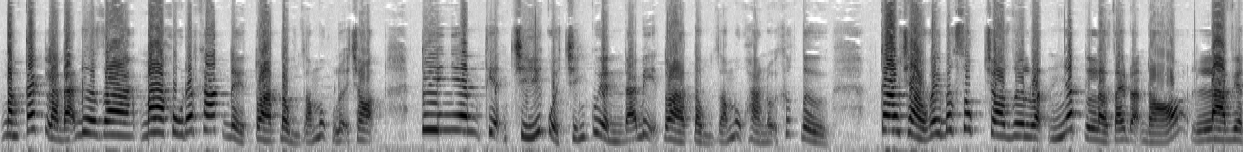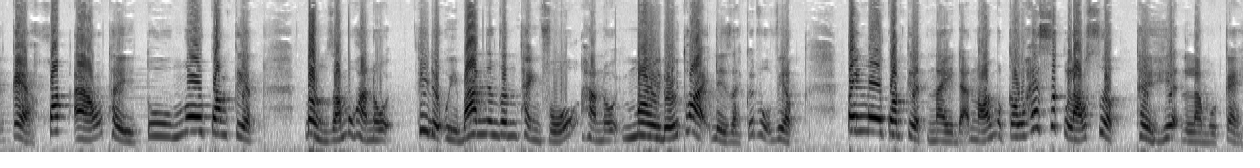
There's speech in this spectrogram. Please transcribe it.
bằng cách là đã đưa ra ba khu đất khác để tòa tổng giám mục lựa chọn. Tuy nhiên, thiện chí của chính quyền đã bị tòa tổng giám mục Hà Nội khước từ. Cao trào gây bức xúc cho dư luận nhất là giai đoạn đó là việc kẻ khoác áo thầy tu Ngô Quang Kiệt, Tổng Giám mục Hà Nội khi được Ủy ban Nhân dân thành phố Hà Nội mời đối thoại để giải quyết vụ việc. Tay Ngô Quang Kiệt này đã nói một câu hết sức láo xược, thể hiện là một kẻ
